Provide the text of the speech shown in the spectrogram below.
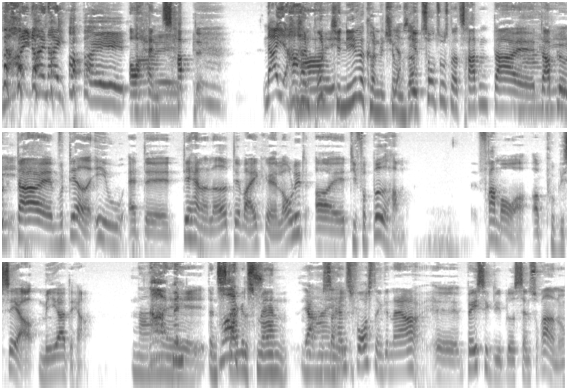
Nej, nej, nej. Ej, Og han tabte. Nej, har han Nej. brudt Geneva-konventionen så? I 2013, der, øh, der, blev, der øh, vurderede EU, at øh, det han havde lavet, det var ikke øh, lovligt, og øh, de forbød ham fremover at publicere mere af det her. Nej, men den stakkels mand. Ja, Nej. så hans forskning, den er øh, basically blevet censureret nu.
